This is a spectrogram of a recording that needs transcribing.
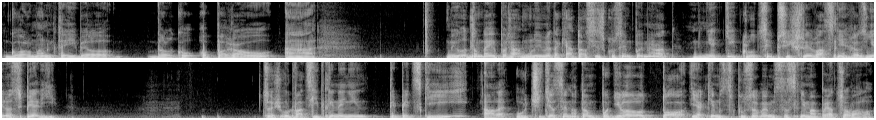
Golman, který byl velkou oporou a my o tom tady pořád mluvíme, tak já to asi zkusím pojmenovat. Mně ti kluci přišli vlastně hrozně dospělí. Což u dvacítky není typický, ale určitě se na tom podílelo to, jakým způsobem se s nima pracovalo.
